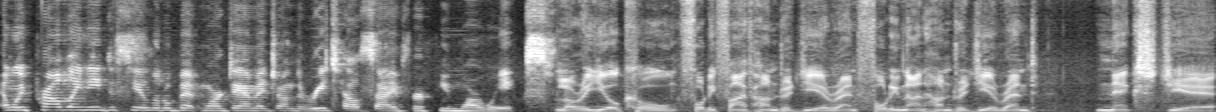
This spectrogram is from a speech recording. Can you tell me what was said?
and we probably need to see a little bit more damage on the retail side for a few more weeks. Lori, your call, 4,500 year end, 4,900 year end next year.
